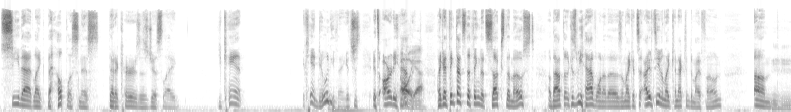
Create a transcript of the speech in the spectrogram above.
see that like the helplessness that occurs is just like you can't you can't do anything. It's just it's already happened. Oh, yeah. Like I think that's the thing that sucks the most about the because we have one of those and like it's it's even like connected to my phone. Um, Mm-hmm.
